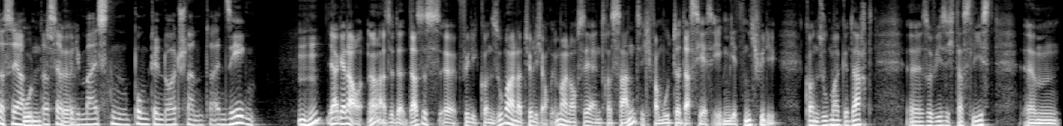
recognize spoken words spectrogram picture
Das ist ja, Und, das ist ja für äh, die meisten Punkte in Deutschland ein Segen. Mhm, ja, genau. Ne? Also das ist äh, für die Konsumer natürlich auch immer noch sehr interessant. Ich vermute, das hier ist eben jetzt nicht für die Konsumer gedacht, äh, so wie sich das liest. Ähm,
